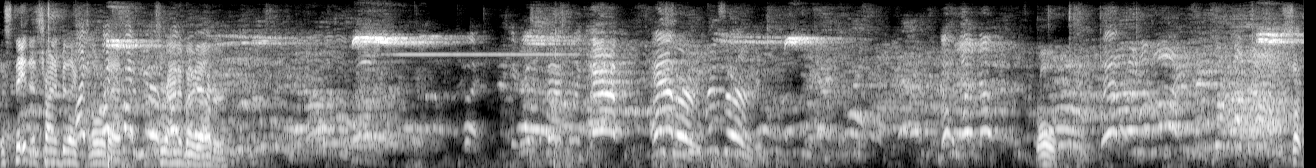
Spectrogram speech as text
The state that's trying to be like Florida, surrounded by water. Roll. Suck.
